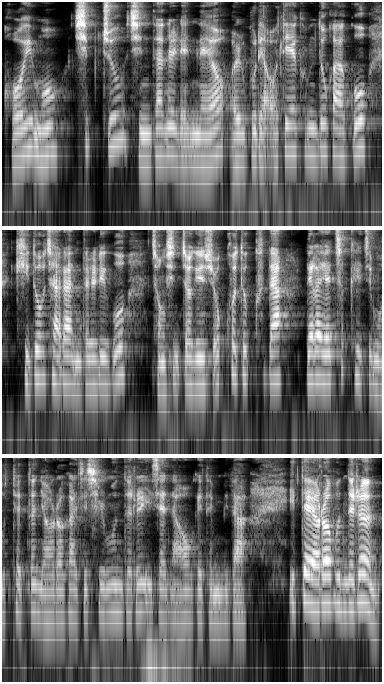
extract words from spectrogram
거의 뭐 10주 진단을 냈네요. 얼굴에 어디에 금도 가고 귀도 잘 안 들리고 정신적인 쇼크도 크다. 내가 예측하지 못했던 여러 가지 질문들을 이제 나오게 됩니다. 이때 여러분들은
